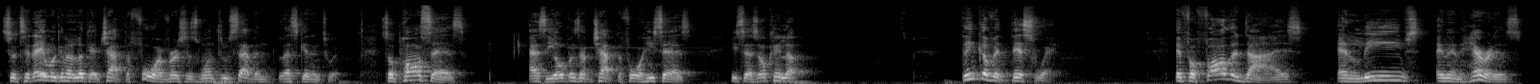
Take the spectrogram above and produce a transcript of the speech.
So today we're going to look at chapter 4, verses 1 through 7. Let's get into it. So Paul says, as he opens up chapter 4, he says, he says, okay, look, think of it this way. If a father dies and leaves an inheritance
